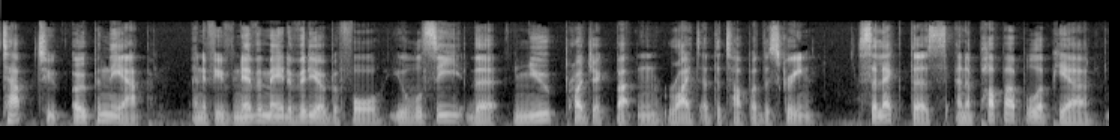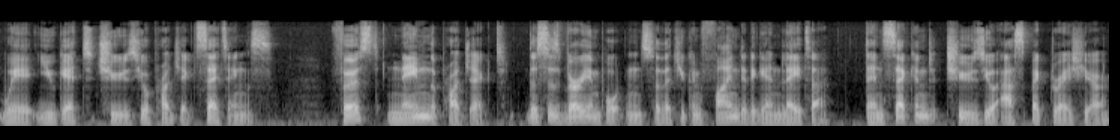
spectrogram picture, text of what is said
Tap to open the app and if you've never made a video before, you will see the New Project button right at the top of the screen. Select this and a pop-up will appear where you get to choose your project settings. First, name the project. This is very important so that you can find it again later. Then second, choose your aspect ratio.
